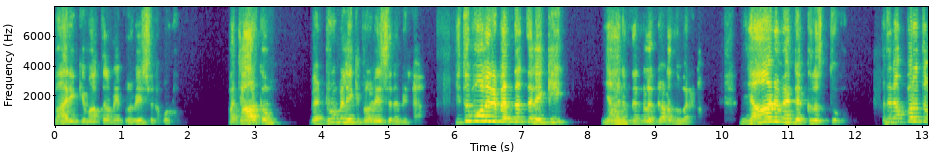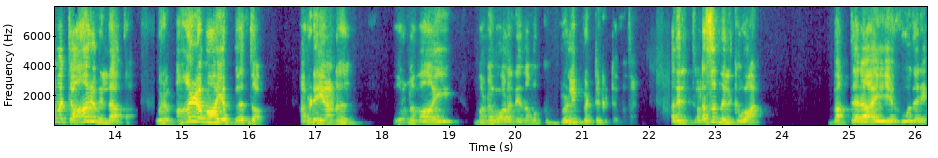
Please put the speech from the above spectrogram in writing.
ഭാര്യയ്ക്ക് മാത്രമേ പ്രവേശനമുള്ളൂ. മറ്റാർക്കും ബെഡ്റൂമിലേക്ക് പ്രവേശനമില്ല. ഇതുപോലൊരു ബന്ധത്തിലേക്ക് ഞാനും നിങ്ങളും കടന്നു വരണം. ഞാനും എന്റെ ക്രിസ്തു. അതിനപ്പുറത്ത് മറ്റാരുമില്ലാത്ത ഒരു ആഴമായ ബന്ധം അവിടെയാണ് പൂർണമായി മണവാളനെ നമുക്ക് വെളിപ്പെട്ട് കിട്ടുന്നത്. അതിൽ തടസ്സം നിൽക്കുവാൻ ഭക്തരായ യഹൂദരെ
